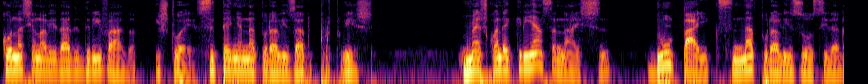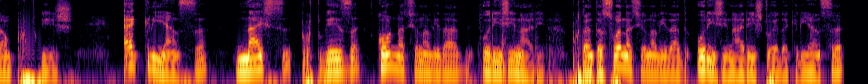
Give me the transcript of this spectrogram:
com nacionalidade derivada, isto é, se tenha naturalizado português. Mas quando a criança nasce de um pai que se naturalizou cidadão português, a criança nasce portuguesa com nacionalidade originária. Portanto, a sua nacionalidade originária, isto é, da criança,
